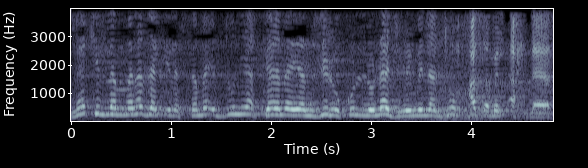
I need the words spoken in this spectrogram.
لكن لما نزل إلى السماء الدنيا كان ينزل كل نجم من النجوم حسب الأحداث.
